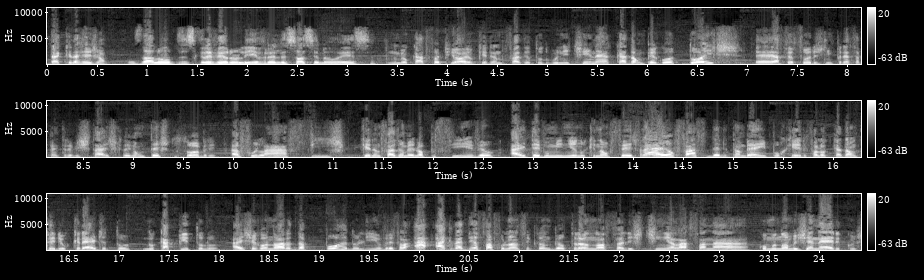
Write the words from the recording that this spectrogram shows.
daqui da região. Os alunos escreveram o livro, ele só assinou, é isso? No meu caso foi pior, eu querendo fazer tudo bonitinho, né? Cada um pegou dois é, assessores de imprensa para entrevistar e escrever um texto sobre. Aí eu fui lá, fiz, querendo fazer o melhor possível. Aí teve um menino que não fez, falei, ah, eu faço dele também, porque ele falou que cada um teria o crédito no capítulo. Aí chegou na hora da porra do livro e falou, ah, agradeço a fulano Ciclano Beltrano, nossa listinha lá, só na como nomes genéricos.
